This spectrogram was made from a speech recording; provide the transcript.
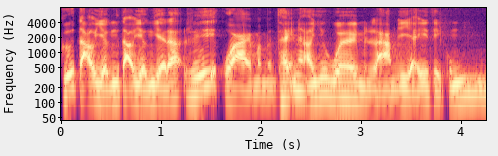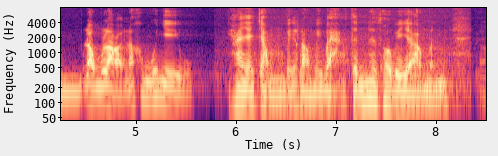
cứ tạo dựng tạo dựng vậy đó. Riết hoài mà mình thấy nó ở dưới quê mình làm như vậy thì cũng đồng lời nó không có nhiều. Hai vợ chồng biết lòng bị bàn tính thôi bây giờ mình ờ,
